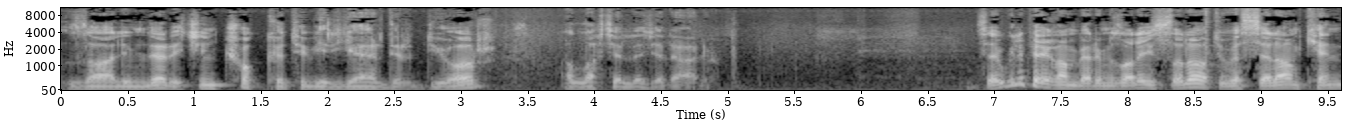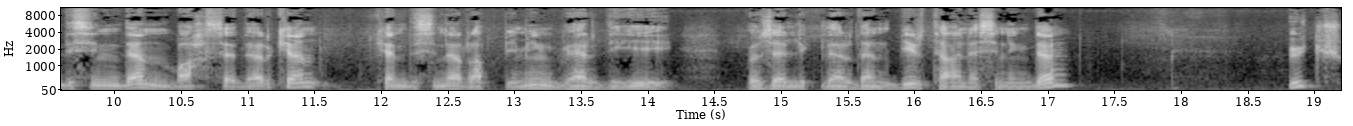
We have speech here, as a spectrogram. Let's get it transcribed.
zalimler için çok kötü bir yerdir diyor Allah Celle Celaluhu. Sevgili Peygamberimiz Aleyhisselatü Vesselam kendisinden bahsederken kendisine Rabbimin verdiği özelliklerden bir tanesinin de üç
